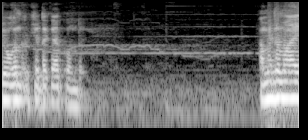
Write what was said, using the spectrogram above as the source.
യോഗം തൃക്കേട്ടക്കാർക്കുണ്ട് അമിതമായ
